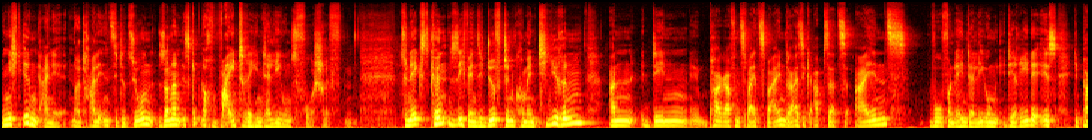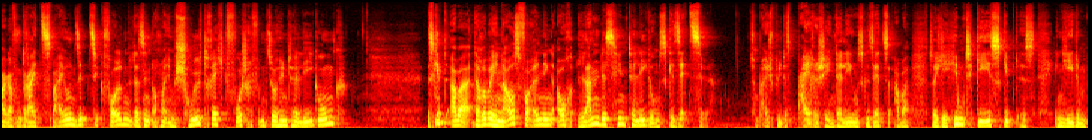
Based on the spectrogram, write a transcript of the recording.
nicht irgendeine neutrale Institution, sondern es gibt noch weitere Hinterlegungsvorschriften. Zunächst könnten Sie sich, wenn Sie dürften, kommentieren an den Paragraphen 232 Absatz 1 wo von der Hinterlegung die Rede ist, die Paragraphen 372 folgende, da sind nochmal im Schuldrecht Vorschriften zur Hinterlegung. Es gibt aber darüber hinaus vor allen Dingen auch Landeshinterlegungsgesetze zum Beispiel das bayerische Hinterlegungsgesetz, aber solche Hint-Gs gibt es in jedem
